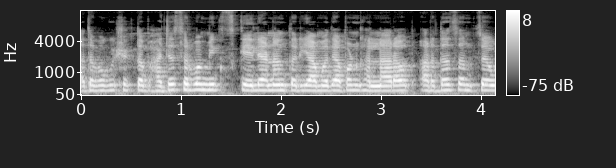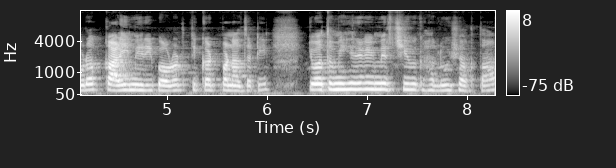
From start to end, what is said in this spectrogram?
आता बघू शकता भाज्या सर्व मिक्स केल्यानंतर यामध्ये आपण घालणार आहोत अर्धा चमचा एवढं काळी मिरी पावडर तिखटपणासाठी किंवा तुम्ही हिरवी मिरची घालू शकता.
